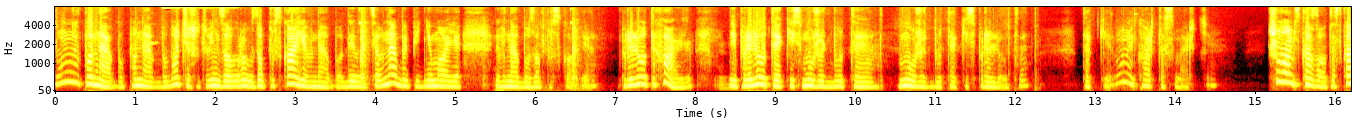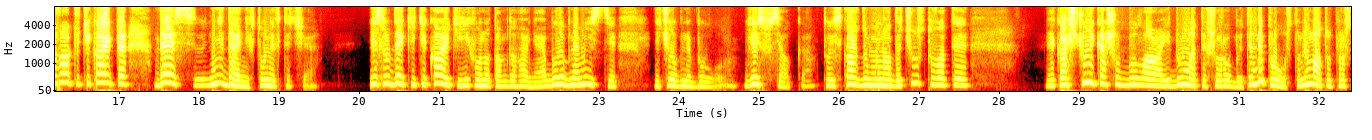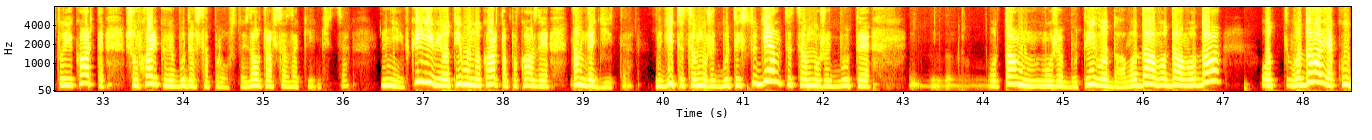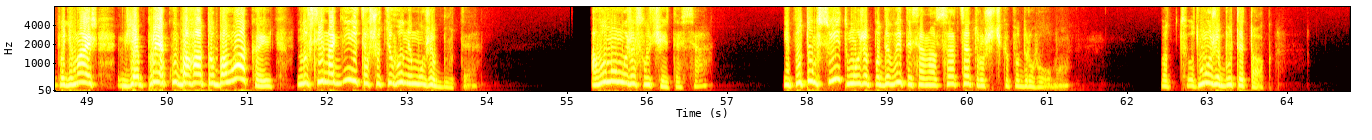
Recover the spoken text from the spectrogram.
Ну, по небу, по небу. Бачиш, от він запускає в небо, дивиться в небо, піднімає і в небо запускає. Прильоти хай. І прильоти якісь можуть бути, можуть бути якісь прильоти. Такі. Ну і карта смерті. Що вам сказати? Сказати, тікайте десь, ніде ніхто не втече. Є люди, які тікають, і їх воно там доганяє. А були б на місці, нічого б не було. Є всяке. Тобто кожному треба чувствувати, якась чуйка, щоб була, і думати, що робити. Не просто. Нема тут простої карти, що в Харкові буде все просто, і завтра все закінчиться. Ні, в Києві от іменно карта показує там, де діти. Ну, діти це можуть бути і студенти, це можуть бути. От там може бути і вода. Вода, вода, вода. От вода, яку, понімаєш, про яку багато балакають, ну всі надіються, що цього не може бути. А воно може случитися. І потім світ може подивитися на все це трошечки по-другому. От, от може бути так.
